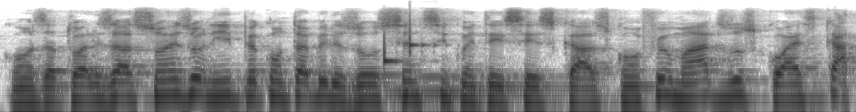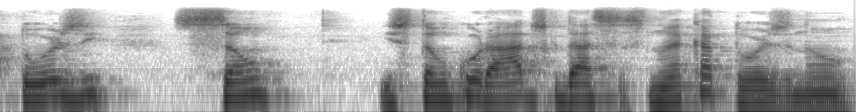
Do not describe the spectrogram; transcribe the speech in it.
Com as atualizações, Olímpia contabilizou 156 casos confirmados, dos quais 14 são estão curados, que dá, não é 14, não.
